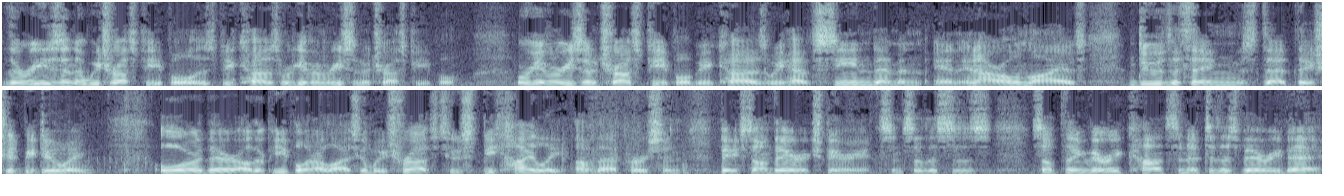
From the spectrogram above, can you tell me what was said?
The reason that we trust people is because we're given reason to trust people. We're given reason to trust people because we have seen them in, in, in our own lives do the things that they should be doing. Or there are other people in our lives whom we trust who speak highly of that person based on their experience. And so this is something very consonant to this very day.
